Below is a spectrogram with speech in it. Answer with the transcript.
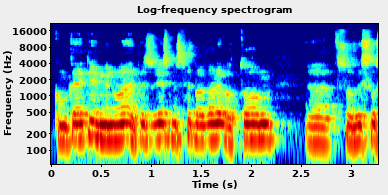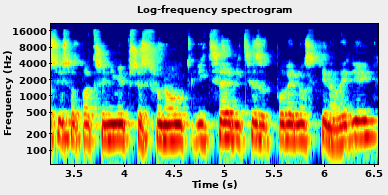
konkrétně v minulé epizodě jsme se bavili o tom, v souvislosti s opatřeními přesunout více, více zodpovědnosti na lidi.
